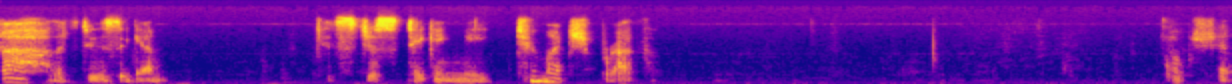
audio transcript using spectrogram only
Uh, let's do this again. It's just taking me too much breath. Oh shit,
